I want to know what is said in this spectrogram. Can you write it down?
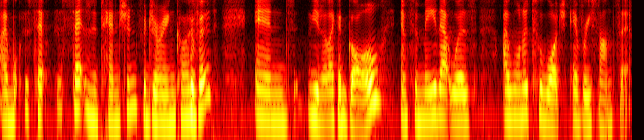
I set, set an intention for during COVID and, you know, like a goal. And for me, that was I wanted to watch every sunset.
